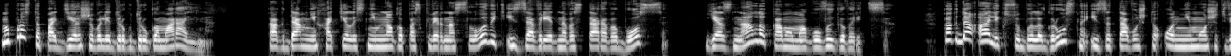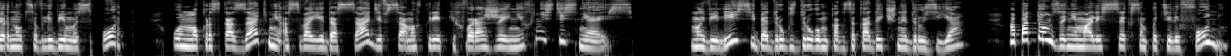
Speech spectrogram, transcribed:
Мы просто поддерживали друг друга морально. Когда мне хотелось немного посквернословить из-за вредного старого босса, я знала, кому могу выговориться. Когда Алексу было грустно из-за того, что он не может вернуться в любимый спорт, он мог рассказать мне о своей досаде в самых крепких выражениях, не стесняясь. Мы вели себя друг с другом как закадычные друзья, а потом занимались сексом по телефону,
